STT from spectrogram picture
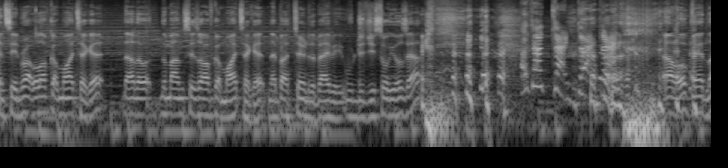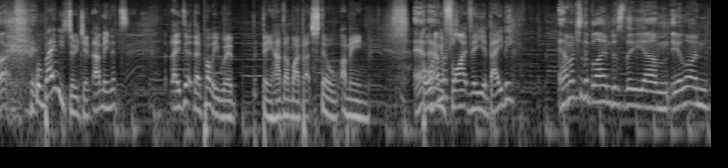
and said, right, well, I've got my ticket. The other, the mum says, oh, I've got my ticket. And they both turn to the baby. Well, did you sort yours out? I don't think that. oh, well, bad luck. Well, babies do. gen- I mean, it's they did, they probably were being hard done by, but still, I mean, boarding a flight via baby. How much of the blame does the um, airline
